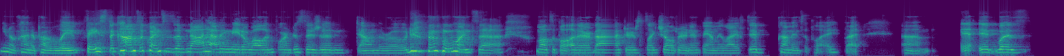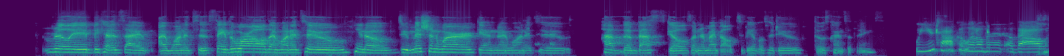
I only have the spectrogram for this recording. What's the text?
you know kind of probably face the consequences of not having made a well-informed decision down the road once uh, multiple other factors like children and family life did come into play but um, it, it was really because I, I wanted to save the world. I wanted to, you know, do mission work and I wanted to have the best skills under my belt to be able to do those kinds of things. Will you talk a little bit about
